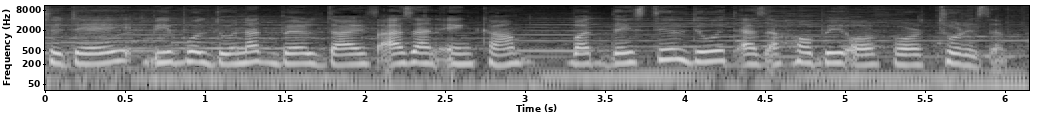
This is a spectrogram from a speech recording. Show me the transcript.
Today, people do not pearl dive as an income, but they still do it as a hobby or for tourism.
